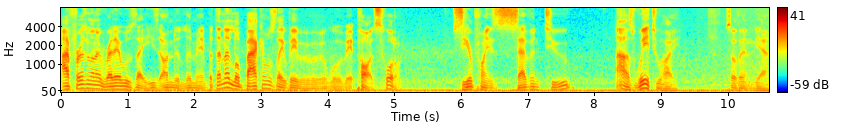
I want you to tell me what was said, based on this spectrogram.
at first when I read it, it was like he's under the limit. But then I looked back and was like, wait, wait, wait, wait, wait, pause, hold on, zero point seven two. Nah, it's way too high. So then, yeah.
